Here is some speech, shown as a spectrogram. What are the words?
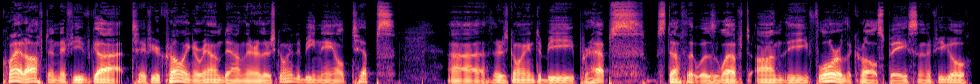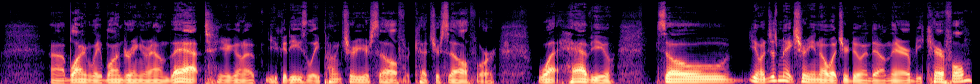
Quite often, if you've got if you're crawling around down there, there's going to be nail tips uh, there's going to be perhaps stuff that was left on the floor of the crawl space, and if you go uh, blindly blundering around that, you're gonna you could easily puncture yourself or cut yourself or what have you. So you know, just make sure you know what you're doing down there. Be careful.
